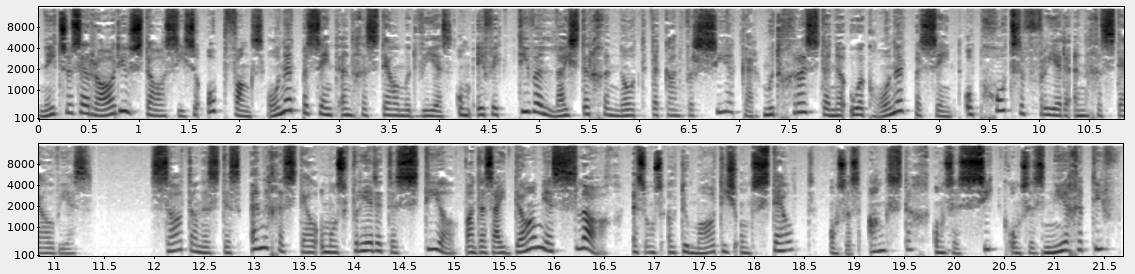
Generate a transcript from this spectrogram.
Net soos 'n radiostasie se opvangs 100% ingestel moet wees om effektiewe luistergenot te kan verseker, moet Christene ook 100% op God se vrede ingestel wees. Satan is dus ingestel om ons vrede te steel, want as hy daarmee slaag, is ons outomaties ontsteld, ons is angstig, ons is siek, ons is negatief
